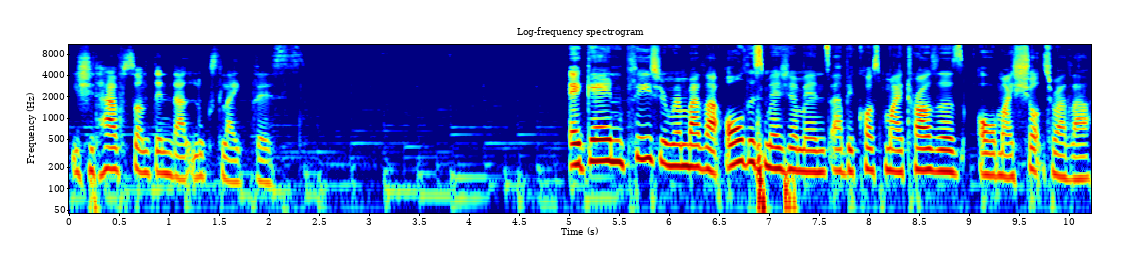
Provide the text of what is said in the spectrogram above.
you should have something that looks like this. Again, please remember that all these measurements are because my trousers or my shorts rather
